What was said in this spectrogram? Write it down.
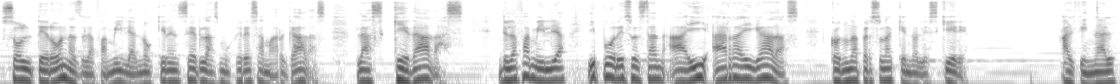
solteronas de la familia, no quieren ser las mujeres amargadas, las quedadas de la familia y por eso están ahí arraigadas con una persona que no les quiere. Al final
